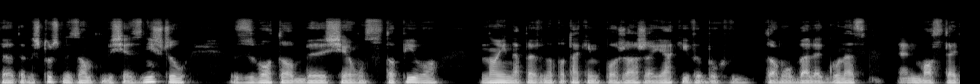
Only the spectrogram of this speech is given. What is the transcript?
ten sztuczny ząb by się zniszczył, złoto by się stopiło, no i na pewno po takim pożarze, jaki wybuchł w domu Bele Gunes, ten mostek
